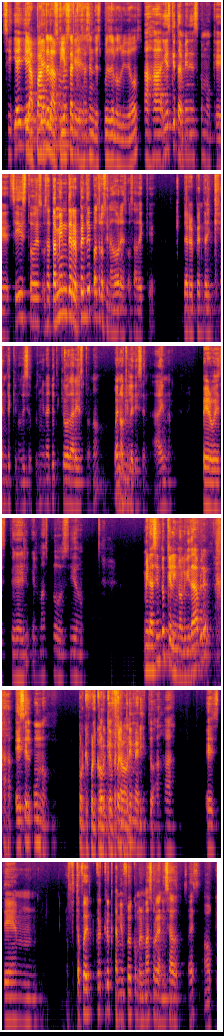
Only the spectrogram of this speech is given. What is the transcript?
Sí, y, hay- Y, hay- aparte hay la fiesta que... se hacen después de los videos. Ajá, y es que también es como que, sí, esto es, o sea, también de repente hay patrocinadores, o sea, de que de repente hay gente que nos dice, pues mira, yo te quiero dar esto, ¿no? Bueno, que Ujú. le dicen, ay, no. Pero este, el, el más producido. Mira, siento que el inolvidable es el uno, Porque fue el porque fue el primerito, ajá. Este, mm, fue, creo, creo que también fue como el más organizado, ¿sabes? Ok.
